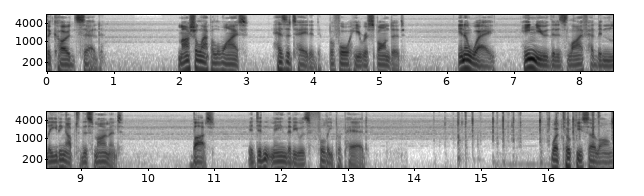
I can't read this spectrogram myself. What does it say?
The code said. Marshall Applewhite hesitated before he responded. In a way, he knew that his life had been leading up to this moment. But it didn't mean that he was fully prepared. What took you so long?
